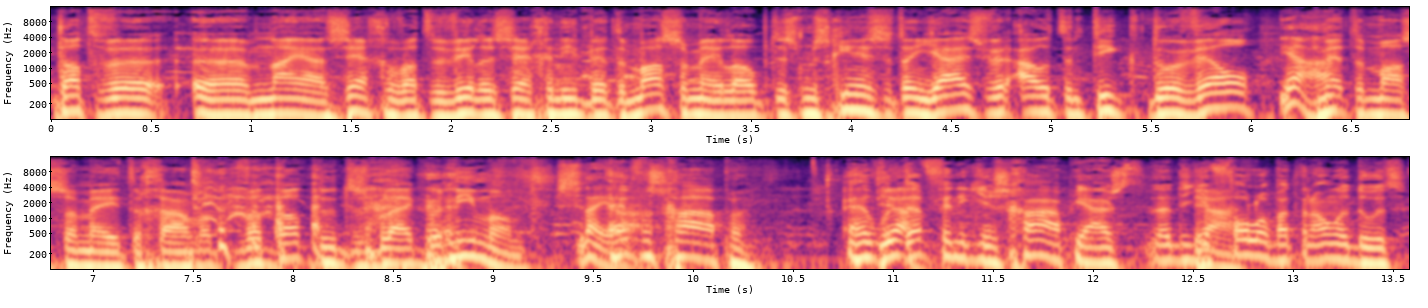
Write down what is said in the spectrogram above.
dat we ehm, nou ja, zeggen wat we willen zeggen, niet met de massa meelopen. Dus misschien is het dan juist weer authentiek door wel met de massa mee te gaan. Want wat dat doet, is blijkbaar niemand. Heel veel schapen. Heel veel, Dat vind ik je een schaap juist. Dat je Ja. volgt wat een ander doet.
